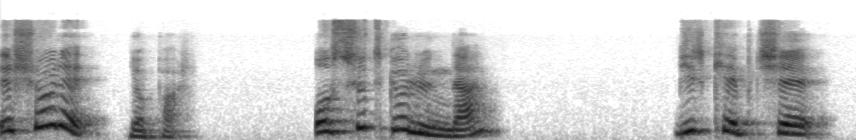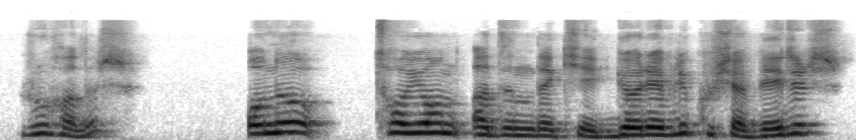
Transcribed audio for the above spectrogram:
Ve şöyle yapar. O süt gölünden bir kepçe ruh alır. Onu Toyon adındaki görevli kuşa verir.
